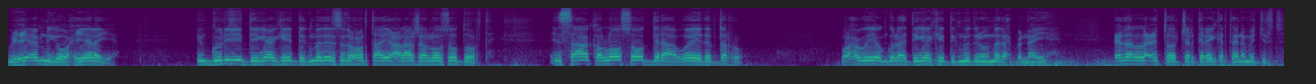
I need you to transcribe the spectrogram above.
wixii amniga waxyeelaya in golihii deegaanka ee degmada sida xortaa iyo xalaashaa loo soo doortay. In saaka loo soo diraa waa edab darro waxa weeyaan golaha deegaanka ee degmaduna uu madax bannaan yahay. Cid alla jargarayn kartaana ma jirto.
